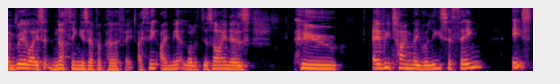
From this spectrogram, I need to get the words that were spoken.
and realize that nothing is ever perfect. I think I meet a lot of designers who every time they release a thing, it's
